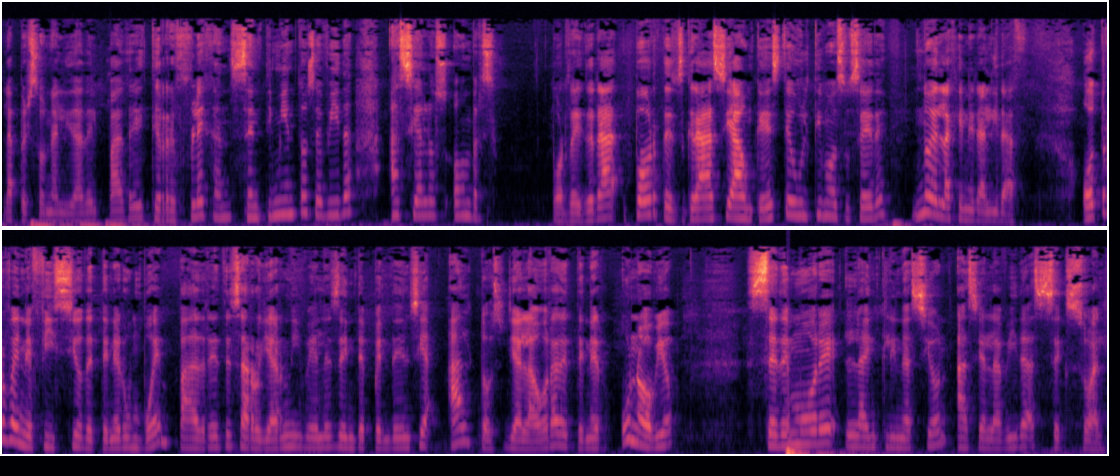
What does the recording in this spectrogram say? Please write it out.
la personalidad del padre y que reflejan sentimientos de vida hacia los hombres. Por, por, desgracia, aunque este último sucede, no es la generalidad. Otro beneficio de tener un buen padre es desarrollar niveles de independencia altos y a la hora de tener un novio, se demore la inclinación hacia la vida sexual.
